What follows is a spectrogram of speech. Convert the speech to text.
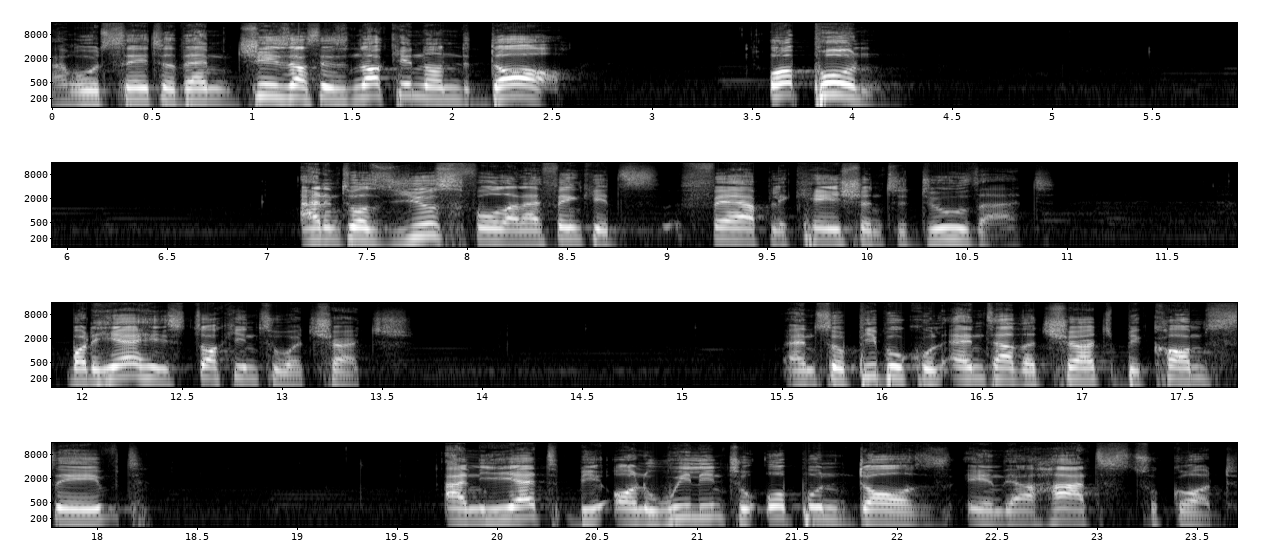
And we would say to them, Jesus is knocking on the door. Open. And it was useful, and I think it's fair application to do that. But here he's talking to a church. And so people could enter the church, become saved, and yet be unwilling to open doors in their hearts to God.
